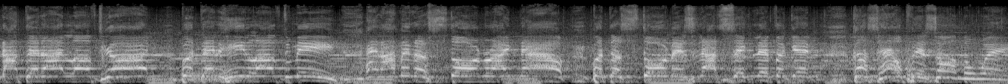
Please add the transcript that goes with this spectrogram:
Not that I loved God, but that He loved me. And I'm in a storm right now, but the storm is not significant because help is on the way.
